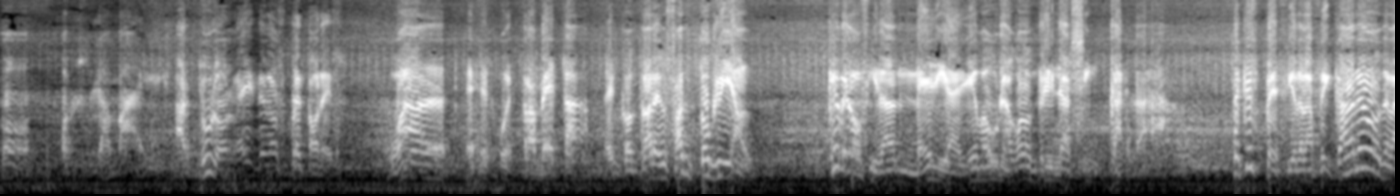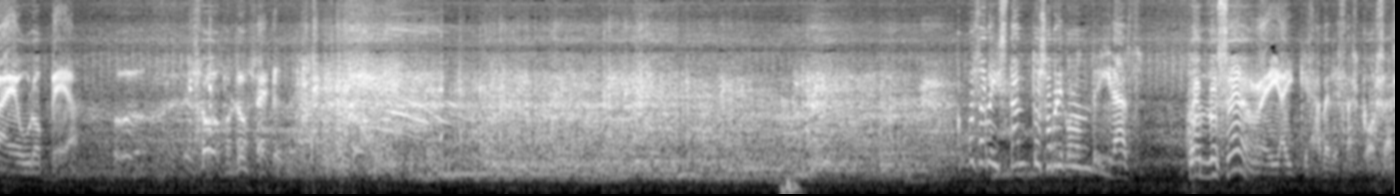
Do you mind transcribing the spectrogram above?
¿Cómo os llamáis? Arturo, rey de los pretores. ¿Cuál es vuestra meta? Encontrar el santo grial. ¿Qué velocidad media lleva una golondrina sin carga? ¿De qué especie? ¿De la africana o de la europea? Uh, eso no sé. ¿Cómo sabéis tanto sobre golondrinas? Cuando sé rey hay que saber esas cosas.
